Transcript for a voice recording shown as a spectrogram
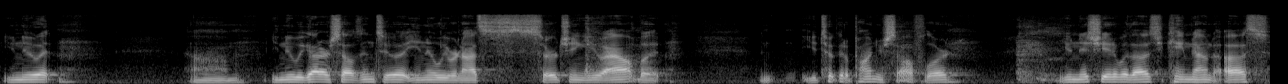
You knew it. Um, you knew we got ourselves into it. You knew we were not searching you out, but you took it upon yourself, Lord. You initiated with us. You came down to us.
